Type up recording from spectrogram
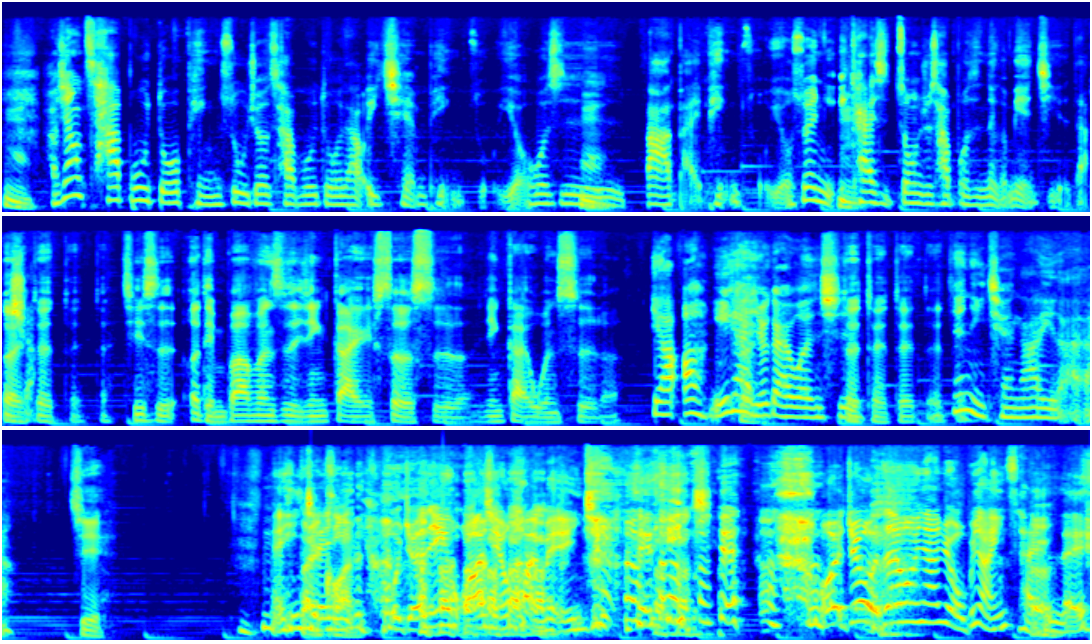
嗯，好像差不多平数就差不多到一千平左右，或是八百平左右。所以你一开始种就差不多是那个面积的大小。对对对对，其实二点八分是已经盖设施了，已经盖温室了。要哦，你一开始就盖温室？对对对对，对。那你钱哪里来啊？借。美伶姐，我决定我要先换美伶姐。美伶姐，我觉得我再问下去，我不小心踩雷。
